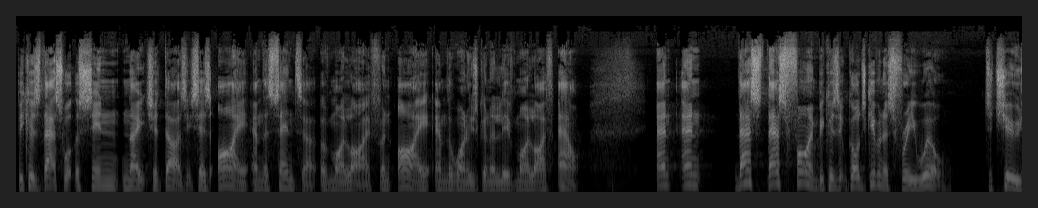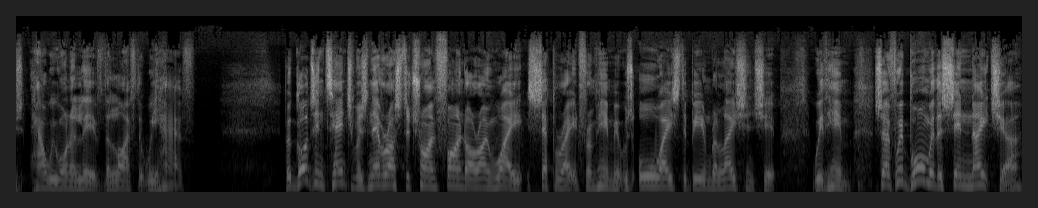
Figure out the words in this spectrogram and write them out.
Because that's what the sin nature does. It says, I am the center of my life, and I am the one who's going to live my life out. And, and that's, that's fine because God's given us free will to choose how we want to live the life that we have. But God's intention was never us to try and find our own way separated from Him. It was always to be in relationship with Him. So if we're born with a sin nature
